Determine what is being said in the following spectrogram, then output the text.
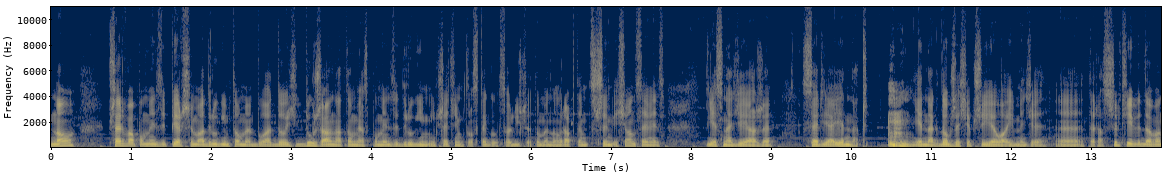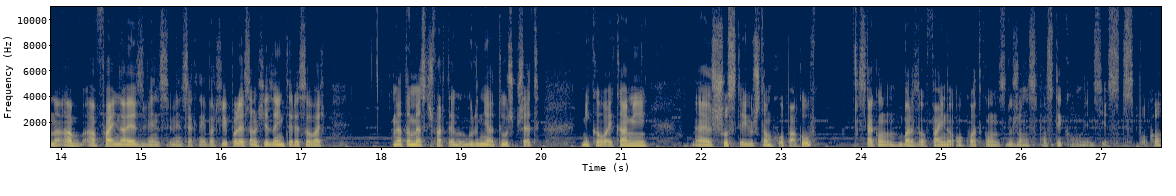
No, przerwa pomiędzy pierwszym a drugim tomem była dość duża, natomiast pomiędzy drugim i trzecim, to z tego co liczę, to będą raptem 3 miesiące, więc jest nadzieja, że seria jednak, jednak dobrze się przyjęła i będzie e, teraz szybciej wydawana, a, a fajna jest, więc, więc jak najbardziej polecam się zainteresować. Natomiast 4 grudnia, tuż przed Mikołajkami, e, szósty już tom chłopaków, z taką bardzo fajną okładką, z dużą spastyką, więc jest spoko.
